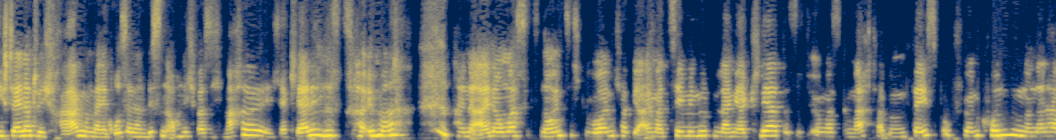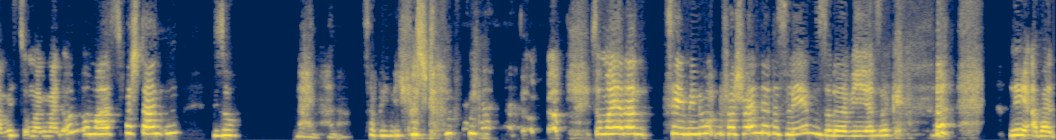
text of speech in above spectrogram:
die stellen natürlich Fragen und meine Großeltern wissen auch nicht, was ich mache. Ich erkläre denen das zwar immer. Meine eine Oma ist jetzt 90 geworden. Ich habe ihr einmal zehn Minuten lang erklärt, dass ich irgendwas gemacht habe im Facebook für einen Kunden. Und dann habe ich zu Oma gemeint, und Oma, hast du verstanden? Die so, nein, Hanna, das habe ich nicht verstanden. so mal ja dann zehn Minuten verschwendetes Lebens oder wie? Also, nee, aber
